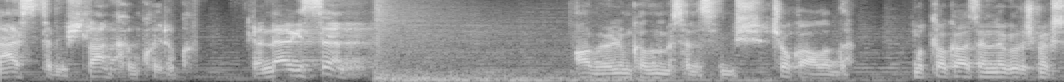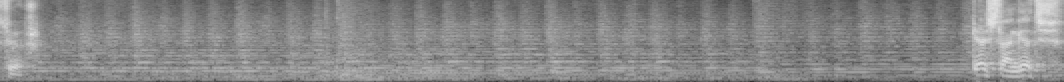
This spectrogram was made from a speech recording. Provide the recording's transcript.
Ne istemiş lan kıl kuyruk? Gönder gitsin. Abi ölüm kalım meselesiymiş. Çok ağladı. Mutlaka seninle görüşmek istiyor. Geç lan geç.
